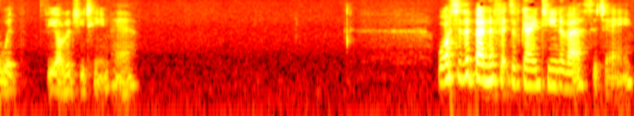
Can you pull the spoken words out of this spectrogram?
with theology team here. What are the benefits of going to university?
